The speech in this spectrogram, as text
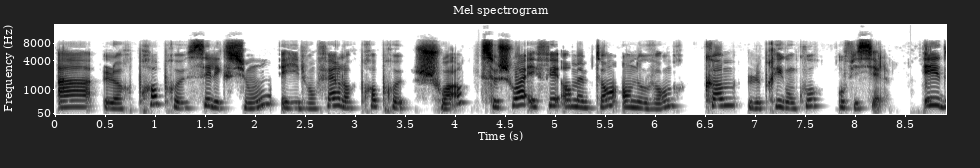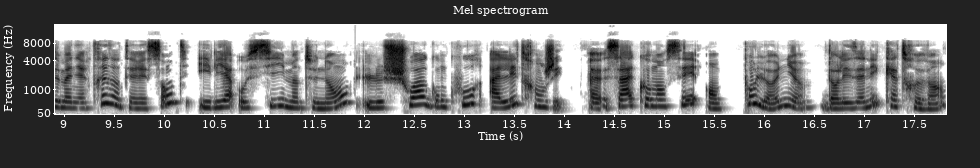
à leur propre sélection et ils vont faire leur propre choix. Ce choix est fait en même temps en novembre, comme le prix Goncourt officiel. Et de manière très intéressante, il y a aussi maintenant le choix Goncourt à l'étranger. Euh, ça a commencé en Pologne dans les années 80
